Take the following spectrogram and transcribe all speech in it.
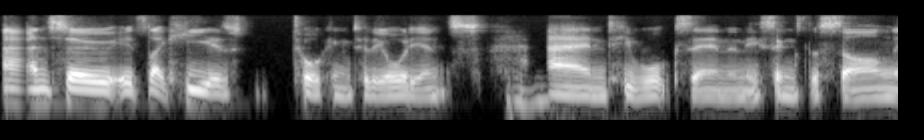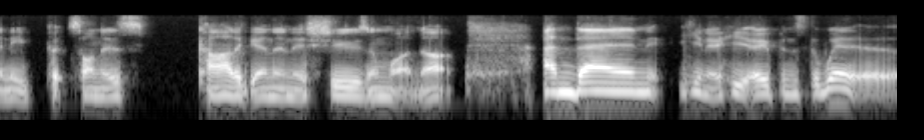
and so it's like he is talking to the audience mm-hmm. and he walks in and he sings the song and he puts on his cardigan and his shoes and whatnot and then you know he opens the wi-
